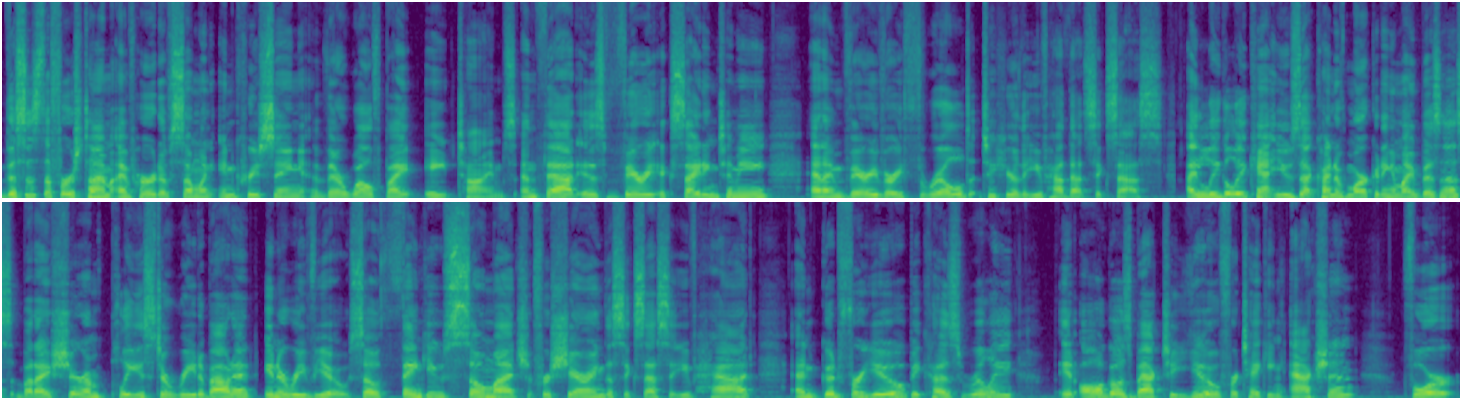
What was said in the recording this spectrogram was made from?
This is the first time I've heard of someone increasing their wealth by eight times. And that is very exciting to me. And I'm very, very thrilled to hear that you've had that success. I legally can't use that kind of marketing in my business, but I sure am pleased to read about it in a review. So thank you so much for sharing the success that you've had. And good for you because really it all goes back to you for taking action, for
